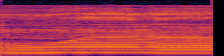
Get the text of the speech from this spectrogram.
When I.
